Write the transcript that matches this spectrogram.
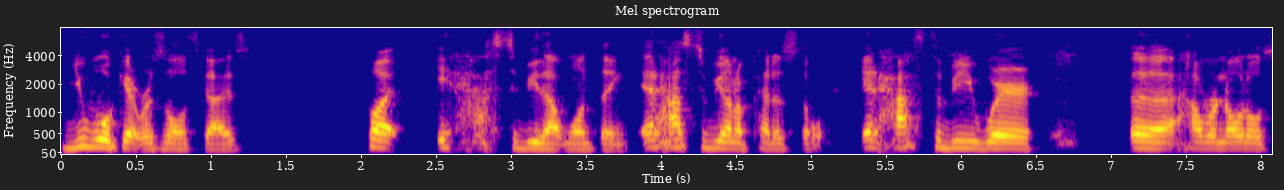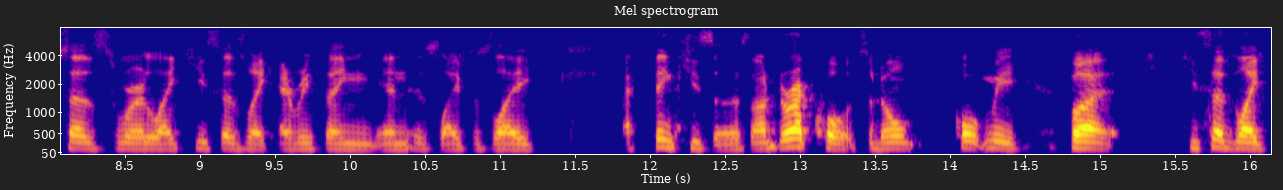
You will get results, guys. But it has to be that one thing. It has to be on a pedestal. It has to be where uh how Ronaldo says where like he says like everything in his life is like I think he says not a direct quote, so don't quote me, but he said like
